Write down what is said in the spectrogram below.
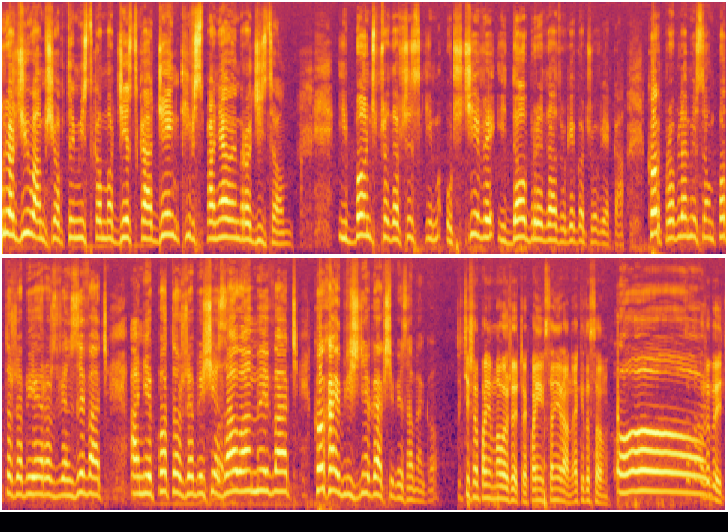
urodziłam się optymistką od dziecka dzięki wspaniałym rodzicom. I bądź przede wszystkim uczciwy i dobry dla drugiego człowieka. Problemy są po to, żeby je rozwiązywać, a nie po to, żeby się załamywać. Kochaj bliźniego jak siebie samego. Czy cieszą Panią małe rzeczy, jak Pani wstanie rano? Jakie to są? O, to może być?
